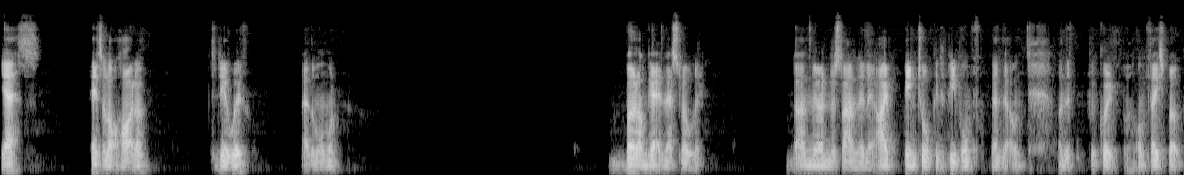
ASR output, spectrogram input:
Yes, it's a lot harder to deal with at the moment. But I'm getting there slowly. I'm understanding it. I've been talking to people on, on, on the group on Facebook,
